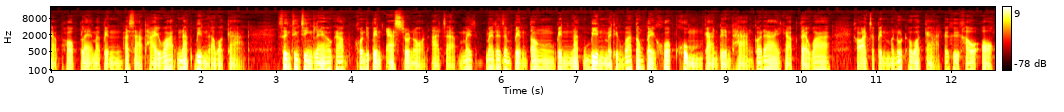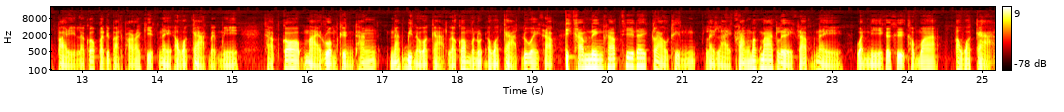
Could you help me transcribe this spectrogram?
ครับพอแปลมาเป็นภาษาไทยว่านักบินอวกาศ ซึ่งจริง ๆ แล้วครับ คนที่เป็น astronaut อาจจะไม่ไม่ได้จำเป็นต้องเป็นนักบิน หมายถึงว่าต้องไปควบคุมการเดินทางก็ได้ครับ แต่ว่าเขาอาจจะเป็นมนุษย์อวกาศก็คือเขาออกไปแล้วก็ปฏิบัติภารกิจในอวกาศแบบนี้ครับก็หมายรวมถึงทั้งนักบินอวกาศ แล้วก็มนุษย์อวกาศด้วยครับ อีกคำหนึ่งครับที่ได้กล่าวถึงหลาย ๆ ครั้งมาก ๆ เลยครับ ในวันนี้ก็คือคำว่าอวกาศ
